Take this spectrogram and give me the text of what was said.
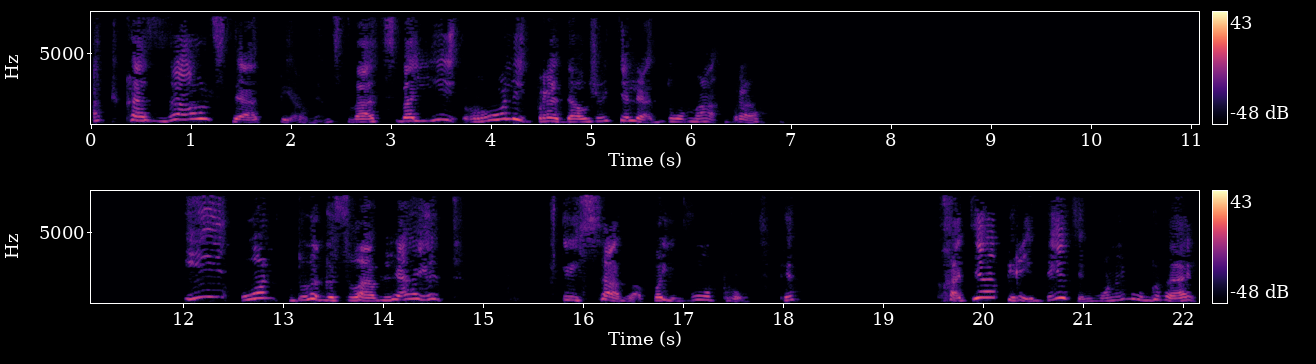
отказался от первенства, от своей роли продолжителя дома Авраама. И он благословляет Исава по его просьбе, хотя перед этим он ему говорит,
